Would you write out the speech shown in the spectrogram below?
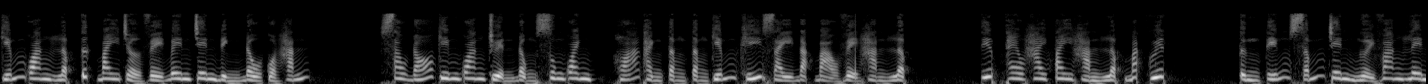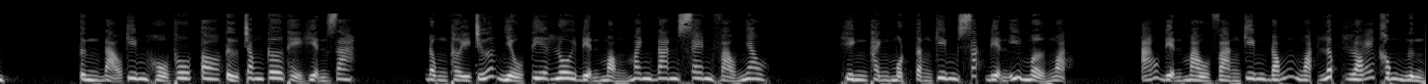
kiếm quang lập tức bay trở về bên trên đỉnh đầu của hắn, sau đó kim quang chuyển động xung quanh, hóa thành tầng tầng kiếm khí dày đặc bảo vệ hàn lập, tiếp theo hai tay hàn lập bắt quyết, từng tiếng sấm trên người vang lên, từng đạo kim hồ thô to từ trong cơ thể hiện ra, đồng thời chứa nhiều tia lôi điện mỏng manh đan sen vào nhau, hình thành một tầng kim sắc điện y mở ngoặt, áo điện màu vàng kim đóng ngoặt lấp lóe không ngừng,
